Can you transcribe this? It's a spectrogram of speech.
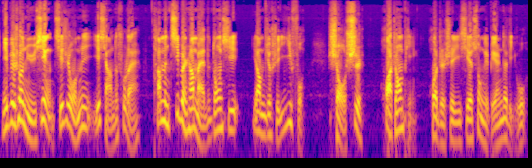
你比如说女性，其实我们也想得出来，她们基本上买的东西，要么就是衣服、首饰、化妆品，或者是一些送给别人的礼物。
